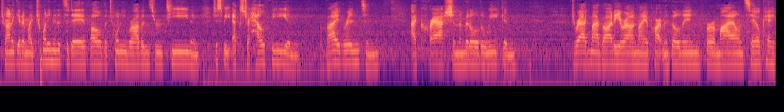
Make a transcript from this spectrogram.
trying to get in my 20 minutes a day, follow the Tony Robbins routine, and just be extra healthy and vibrant. And I crash in the middle of the week and drag my body around my apartment building for a mile and say, okay,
